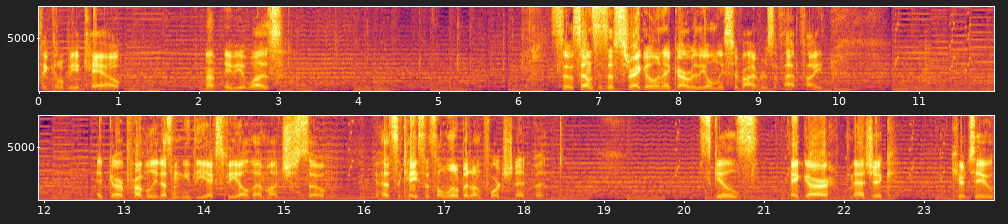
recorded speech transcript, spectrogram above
think it'll be a KO. Oh, uh, maybe it was. So it sounds as if Strago and Edgar were the only survivors of that fight. Edgar probably doesn't need the XP all that much, so if that's the case, it's a little bit unfortunate, but... Skills, Edgar, Magic, Cure 2.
